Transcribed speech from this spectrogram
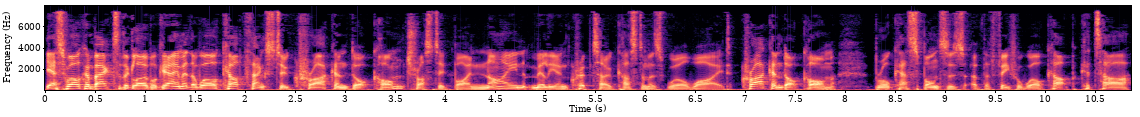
Yes, welcome back to the global game at the World Cup thanks to Kraken.com, trusted by 9 million crypto customers worldwide. Kraken.com, broadcast sponsors of the FIFA World Cup Qatar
